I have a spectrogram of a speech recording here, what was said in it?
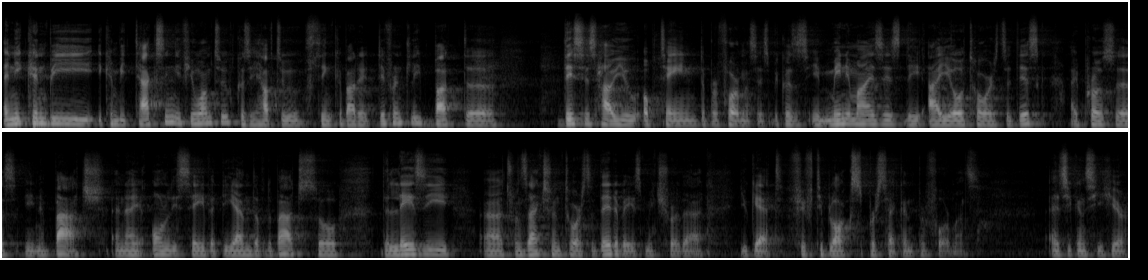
and it can be, it can be taxing if you want to, because you have to think about it differently, but uh, this is how you obtain the performances, because it minimizes the I.O. towards the disk. I process in a batch, and I only save at the end of the batch, so the lazy uh, transaction towards the database make sure that you get 50 blocks per second performance, as you can see here.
